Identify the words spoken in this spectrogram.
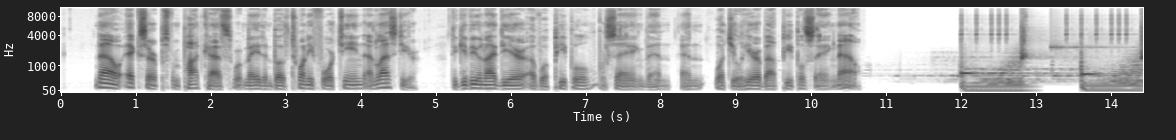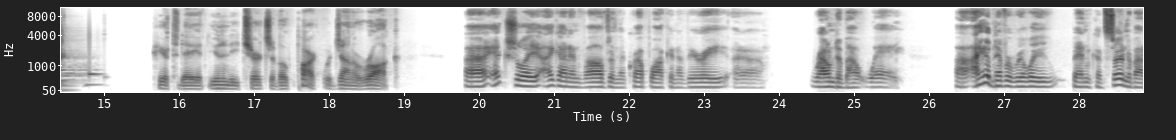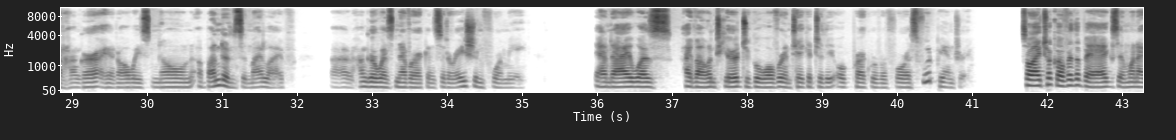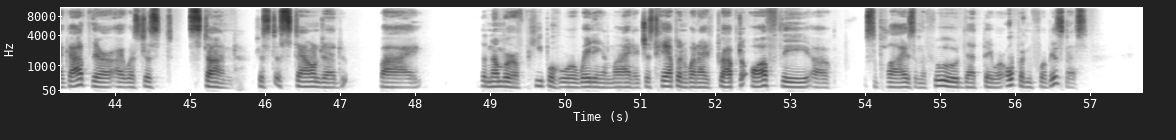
Now, excerpts from podcasts were made in both 2014 and last year to give you an idea of what people were saying then and what you'll hear about people saying now. Here today at Unity Church of Oak Park with John O'Rourke. Uh, actually, I got involved in the crop walk in a very uh, roundabout way. Uh, I had never really been concerned about hunger. I had always known abundance in my life. Uh, hunger was never a consideration for me. And I was, I volunteered to go over and take it to the Oak Park River Forest Food Pantry. So I took over the bags, and when I got there, I was just stunned, just astounded by the number of people who were waiting in line. It just happened when I dropped off the uh, supplies and the food that they were open for business.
